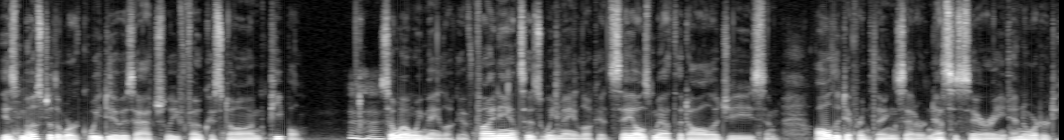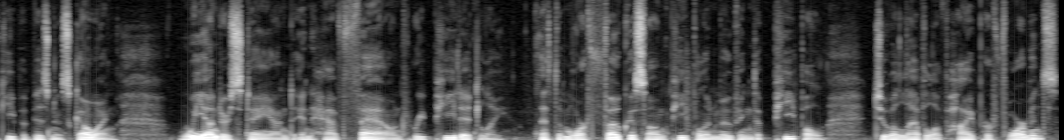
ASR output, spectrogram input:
is most of the work we do is actually focused on people Mm-hmm. So when we may look at finances, we may look at sales methodologies and all the different things that are necessary in order to keep a business going. We understand and have found repeatedly that the more focus on people and moving the people to a level of high performance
